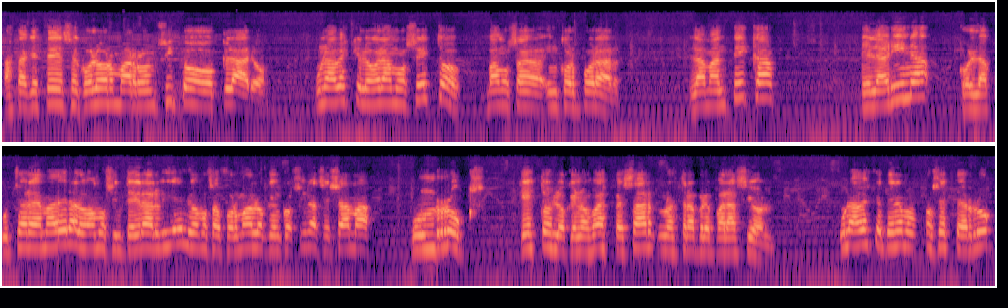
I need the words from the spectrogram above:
hasta que esté de ese color marroncito claro. Una vez que logramos esto, vamos a incorporar la manteca, la harina, con la cuchara de madera lo vamos a integrar bien y vamos a formar lo que en cocina se llama un rux, que esto es lo que nos va a espesar nuestra preparación. Una vez que tenemos este rux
